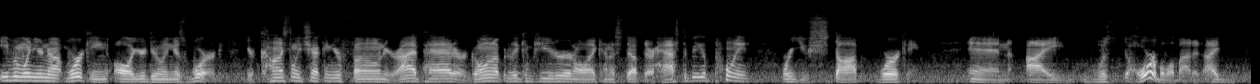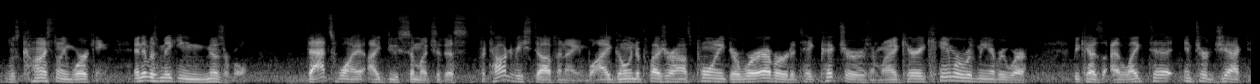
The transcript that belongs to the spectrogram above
Even when you're not working, all you're doing is work. You're constantly checking your phone, your iPad, or going up to the computer and all that kind of stuff. There has to be a point where you stop working. And I was horrible about it. I was constantly working, and it was making me miserable that's why I do so much of this photography stuff and I why I go into Pleasure House Point or wherever to take pictures and why I carry a camera with me everywhere because I like to interject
